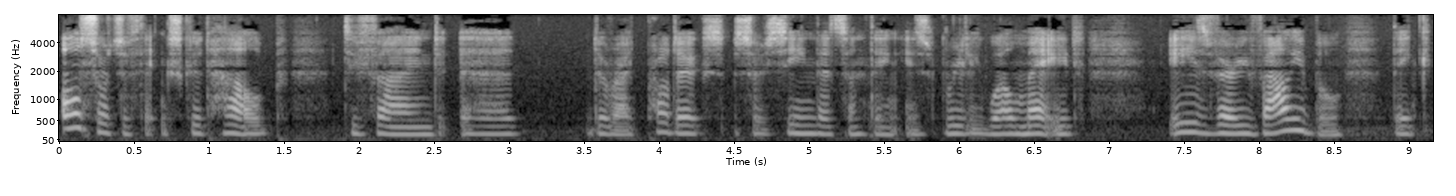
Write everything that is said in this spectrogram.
all sorts of things could help to find uh, the right products. So seeing that something is really well made is very valuable. Like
